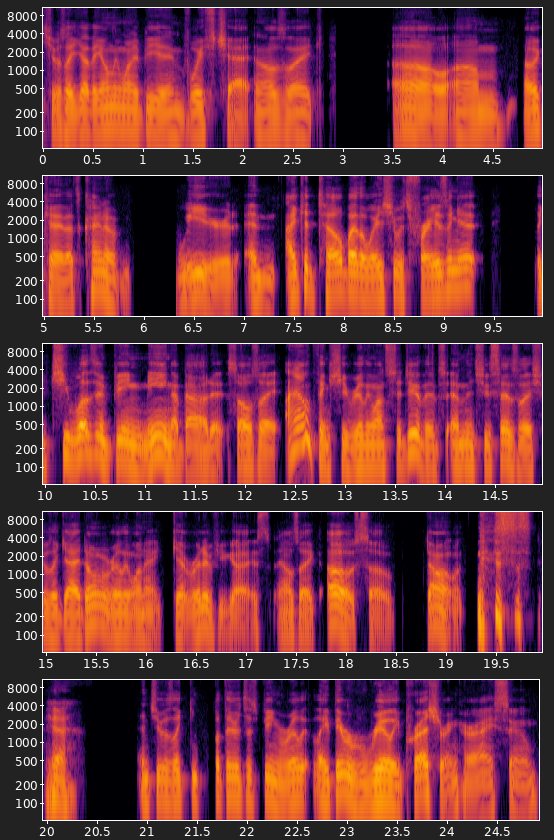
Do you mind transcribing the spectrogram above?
she was like, yeah, they only want to be in voice chat, and I was like, oh, um, okay, that's kind of weird, and I could tell by the way she was phrasing it, like she wasn't being mean about it. So I was like, I don't think she really wants to do this. And then she says, like, she was like, yeah, I don't really want to get rid of you guys, and I was like, oh, so don't. Yeah. and she was like, but they were just being really like they were really pressuring her. I assume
